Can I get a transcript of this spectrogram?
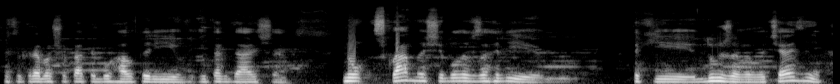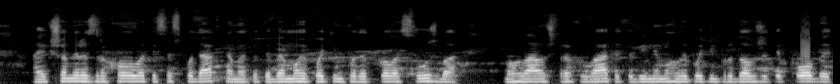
що це треба шукати бухгалтерів і так далі. Ну, складнощі були взагалі такі дуже величезні. А якщо не розраховуватися з податками, то тебе може потім податкова служба могла оштрафувати, тобі не могли потім продовжити побит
